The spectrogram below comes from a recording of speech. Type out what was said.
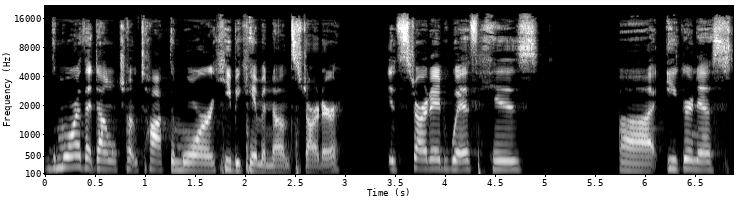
the more that Donald Trump talked, the more he became a non starter. It started with his uh, eagerness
